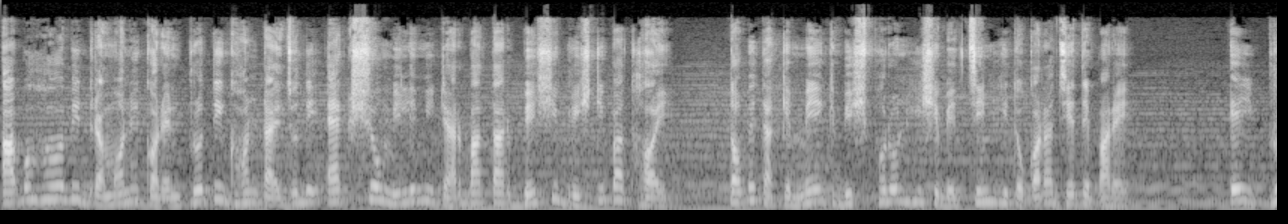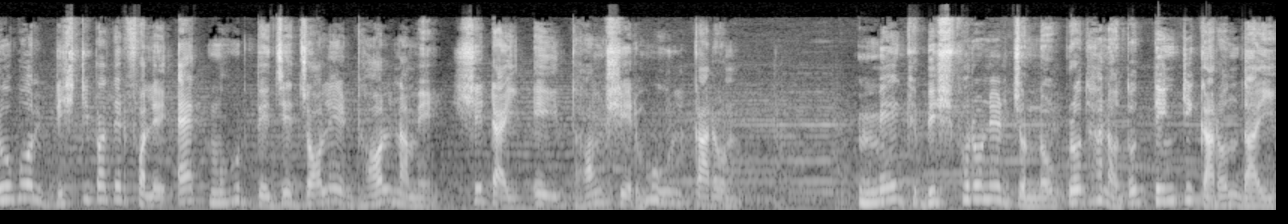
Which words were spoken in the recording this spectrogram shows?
আবহাওয়াবিদরা মনে করেন প্রতি ঘন্টায় যদি একশো মিলিমিটার বা তার বেশি বৃষ্টিপাত হয়, তবে তাকে মেঘ বিস্ফোরণ হিসেবে চিহ্নিত করা যেতে পারে। এই প্রবল বৃষ্টিপাতের ফলে এক মুহূর্তে যে জলের ঢল নামে, সেটাই এই ধ্বংসের মূল কারণ। মেঘ বিস্ফোরণের জন্য প্রধানত তিনটি কারণ দায়ী।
